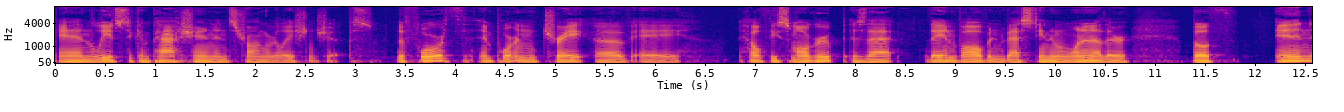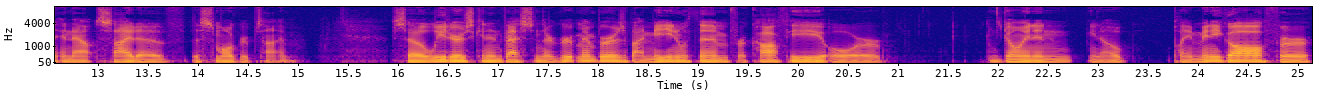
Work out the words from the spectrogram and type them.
and leads to compassion and strong relationships. The fourth important trait of a healthy small group is that they involve investing in one another both in and outside of the small group time. So leaders can invest in their group members by meeting with them for coffee or going and, you know, playing mini golf or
